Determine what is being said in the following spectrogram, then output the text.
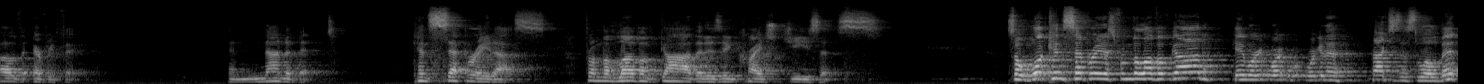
of everything. And none of it can separate us from the love of God that is in Christ Jesus. So, what can separate us from the love of God? Okay, we're, we're, we're going to practice this a little bit,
